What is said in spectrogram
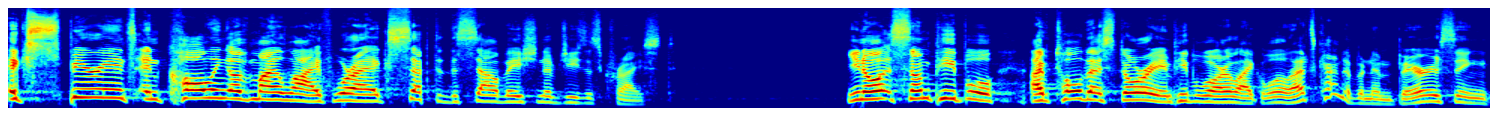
experience and calling of my life where I accepted the salvation of Jesus Christ. You know what? Some people, I've told that story, and people are like, well, that's kind of an embarrassing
